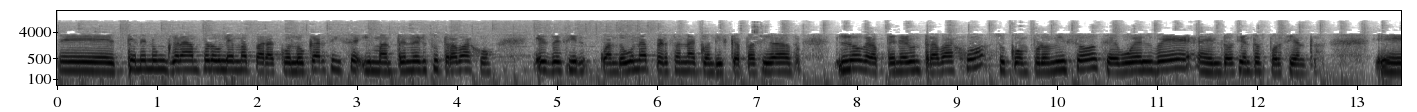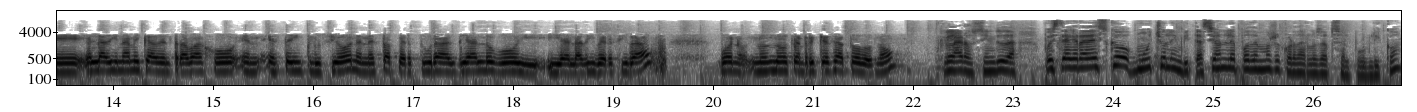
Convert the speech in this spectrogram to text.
eh, tienen un gran problema para colocarse y, y mantener su trabajo. Es decir, cuando una persona con discapacidad logra obtener un trabajo, su compromiso se vuelve el 200% eh, en la dinámica del trabajo, en esta inclusión, en esta apertura al diálogo y, a la diversidad, bueno, nos enriquece a todos, ¿no? Claro, sin duda. Pues te agradezco mucho la invitación. ¿Le podemos recordar los datos al público?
